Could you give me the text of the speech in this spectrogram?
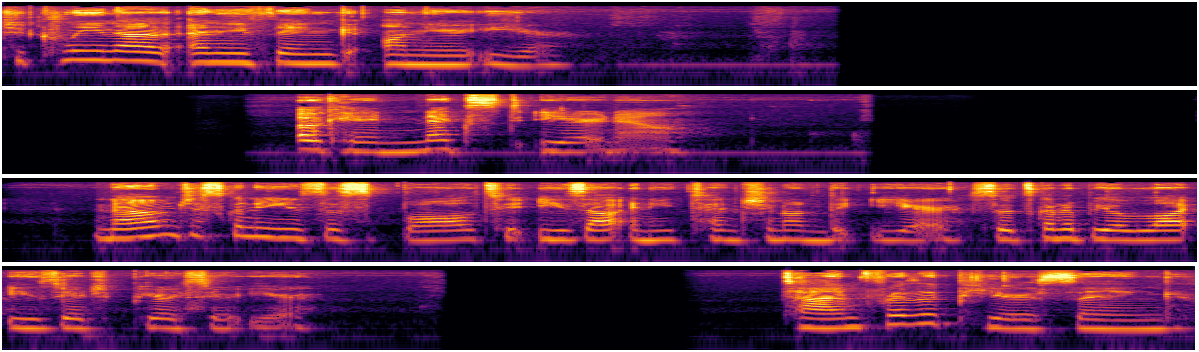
to clean out anything on your ear. Okay, next ear now. Now I'm just going to use this ball to ease out any tension on the ear, so it's going to be a lot easier to pierce your ear. Time for the piercing.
